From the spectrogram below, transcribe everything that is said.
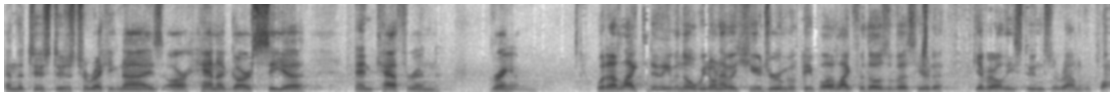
And the two students to recognize are Hannah Garcia and Catherine Graham. What I'd like to do, even though we don't have a huge room of people, I'd like for those of us here to give all these students a round of applause.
